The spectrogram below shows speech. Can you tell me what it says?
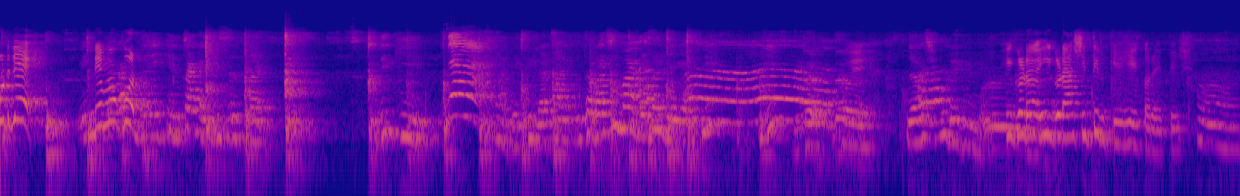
मुकुट दे. दे मुकुट. इकडं इकडं अशी तिरके हे करायला पाहिजे हं.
